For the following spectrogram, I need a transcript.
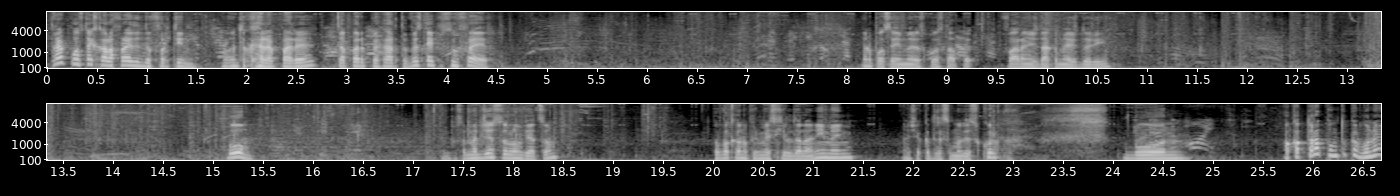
Trapul ăsta e ca la Friday the 14. În momentul în care apare, ți apare pe hartă. Vezi că ai prins un fraier. Eu nu pot să-i merg cu asta pe fară nici dacă mi-aș dori. Bum! Timpul să mergem să luăm viață. Că văd că nu primesc heal de la nimeni. Așa că trebuie să mă descurc. Bun. A capturat punctul pe bune?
